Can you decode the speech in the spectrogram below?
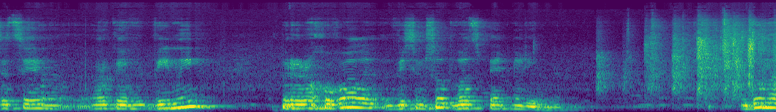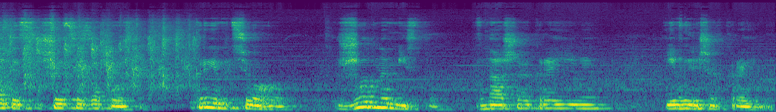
за ці роки війни перерахували 825 мільйонів. Думаєте, що це за кошти? Крім цього, жодне місто в нашій країні і в інших країнах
